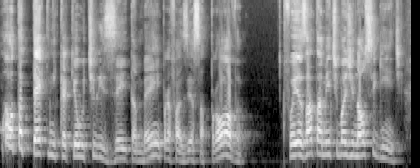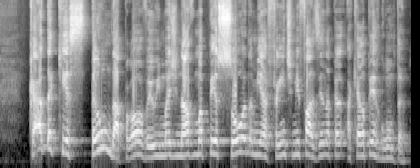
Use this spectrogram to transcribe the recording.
Uma outra técnica que eu utilizei também para fazer essa prova foi exatamente imaginar o seguinte: cada questão da prova eu imaginava uma pessoa na minha frente me fazendo aquela pergunta.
